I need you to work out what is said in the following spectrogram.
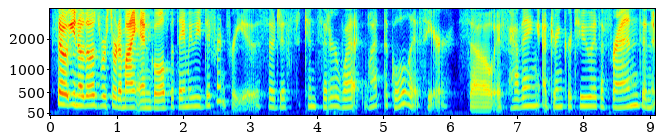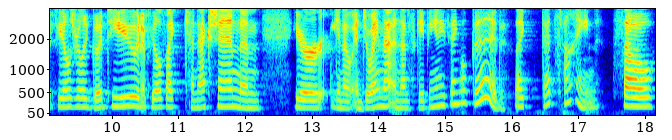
so you know, those were sort of my end goals, but they may be different for you. So just consider what what the goal is here. So if having a drink or two with a friend and it feels really good to you and it feels like connection and you're, you know, enjoying that and not escaping anything, well, good. Like, that's fine. So,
